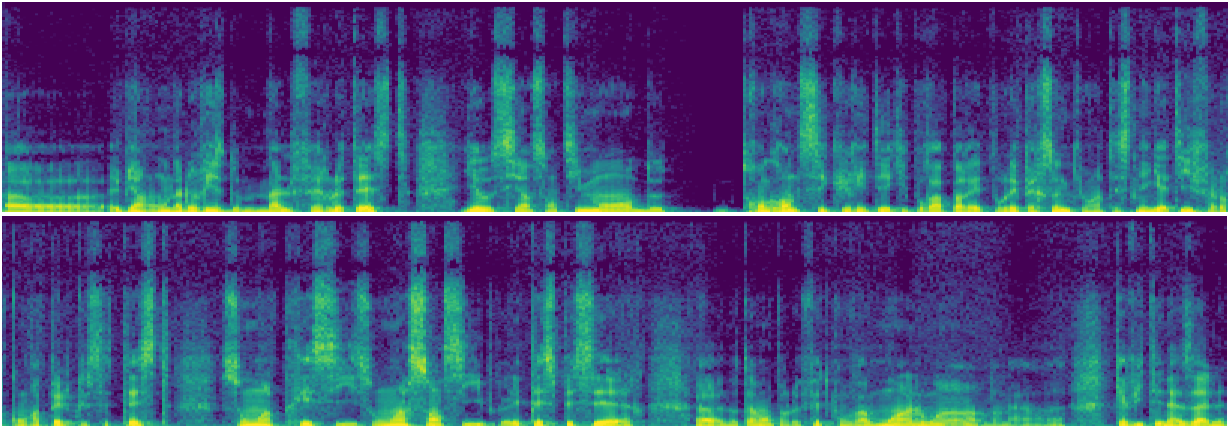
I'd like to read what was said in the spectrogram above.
eh bien, on a le risque de mal faire le test. Il y a aussi un sentiment de trop grande sécurité qui pourra apparaître pour les personnes qui ont un test négatif, alors qu'on rappelle que ces tests sont moins précis, sont moins sensibles que les tests PCR, euh, notamment par le fait qu'on va moins loin dans la cavité nasale.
